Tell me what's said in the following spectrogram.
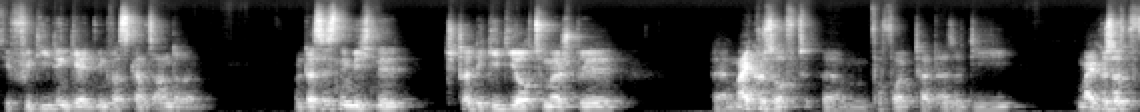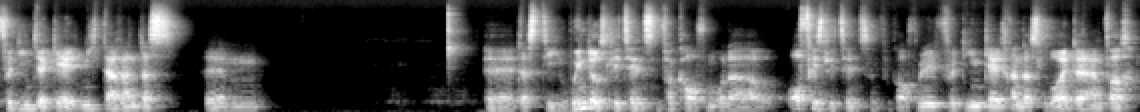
die verdienen Geld mit was ganz anderem. Und das ist nämlich eine Strategie, die auch zum Beispiel äh, Microsoft ähm, verfolgt hat. Also die Microsoft verdient ja Geld nicht daran, dass, ähm, äh, dass die Windows-Lizenzen verkaufen oder Office-Lizenzen verkaufen. Die verdienen Geld daran, dass Leute einfach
